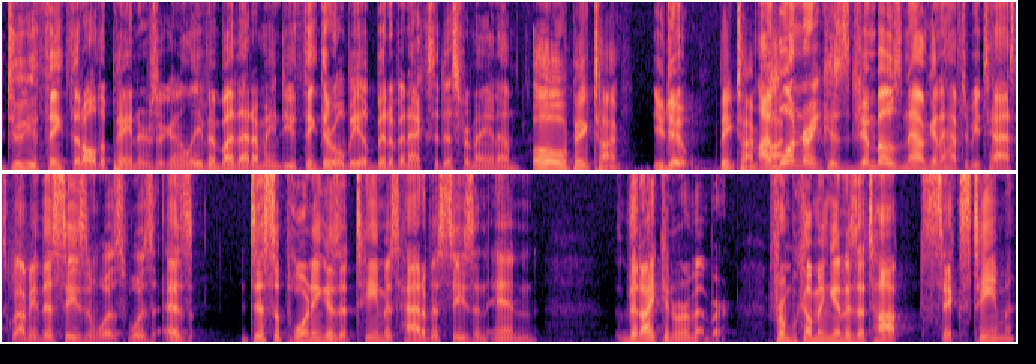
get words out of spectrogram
Do you think that all the painters are going to leave? And by that I mean, do you think there will be a bit of an exodus from A and M? Oh, big time. You do. Big time. I'm I- wondering because Jimbo's now going to have to be tasked. with- I mean, this season was was as disappointing as a team has had of a season in that I can remember. From coming in as a top six team,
